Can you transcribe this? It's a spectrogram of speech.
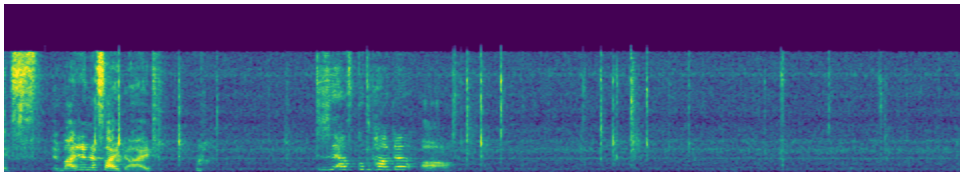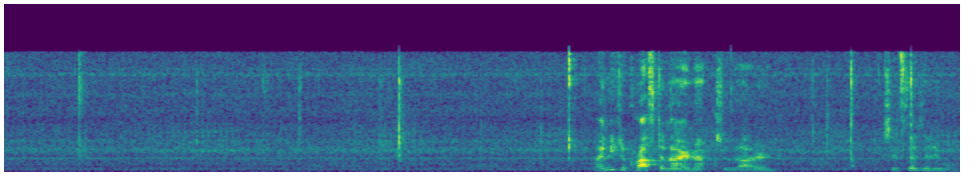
If imagine if I died. Does it have gunpowder? Oh. I need to craft an iron axe with iron. See if there's any more.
